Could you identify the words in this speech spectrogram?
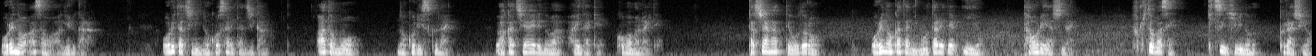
俺の朝をあげるから。俺たちに残された時間。あともう残り少ない。分かち合えるのは愛だけ拒まないで。立ち上がって踊ろう。俺の肩にもたれていいよ。倒れやしない。吹き飛ばせ、きつい日々の暮らしを。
